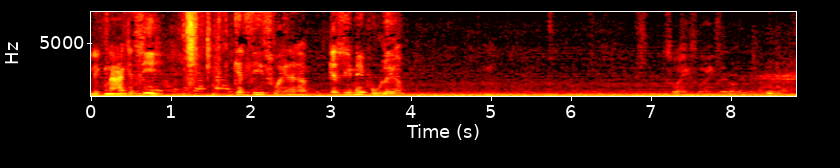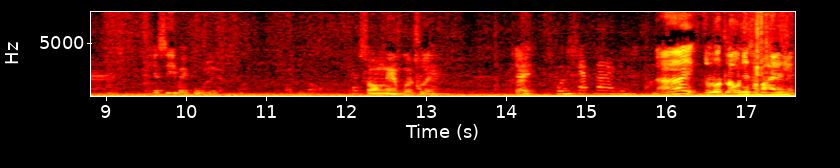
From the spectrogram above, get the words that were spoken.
เหล็กหนาเกตซีเกตซีสวยนะครับ เกตซีไม่ผุเลยครับ สวยสวยเกตซีไม่ผุเลยอะ ซองแหนบก็สวย ใช่ คนแคปได้ด้วยนะได้ก็รถเราเนี่ยสบายเลยเลย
